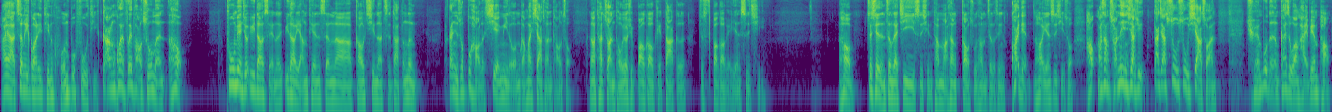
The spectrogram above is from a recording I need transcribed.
哎呀，郑义观一听，魂不附体，赶快飞跑出门，然后扑面就遇到谁呢？遇到杨天生啊、高清啊、直大等等，他赶紧说不好了，泄密了，我们赶快下船逃走。然后他转头又去报告给大哥，就是报告给严思齐。然后这些人正在记忆事情，他马上告诉他们这个事情，快点。然后严思齐说：“好，马上传令下去，大家速速下船。”全部的人开始往海边跑。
